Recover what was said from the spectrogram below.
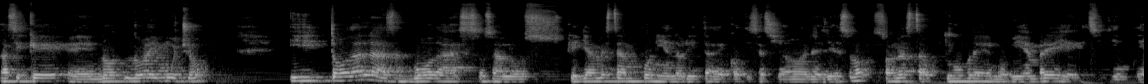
Así que eh, no, no hay mucho. Y todas las bodas, o sea, los que ya me están poniendo ahorita de cotizaciones y eso, son hasta octubre, noviembre y el siguiente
